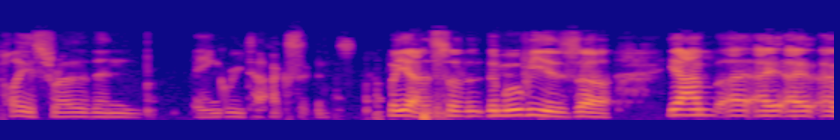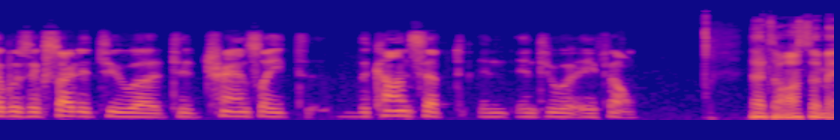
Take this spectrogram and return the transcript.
place rather than angry toxins. But yeah, so the, the movie is, uh, yeah, I'm, I, I, I was excited to uh, to translate the concept in, into a film. That's awesome. Uh,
